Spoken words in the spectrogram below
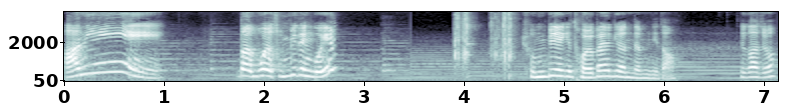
아니! 나 뭐야, 좀비 된 거임? 좀비에게 덜 발견됩니다. 들어가죠.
